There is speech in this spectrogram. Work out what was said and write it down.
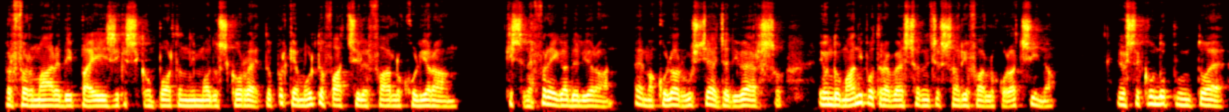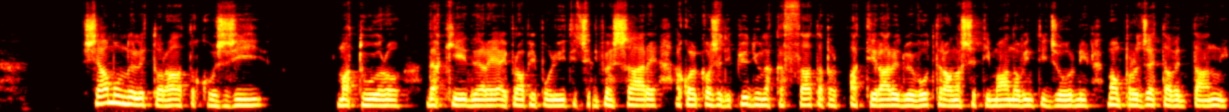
per fermare dei paesi che si comportano in modo scorretto, perché è molto facile farlo con l'Iran, chi se ne frega dell'Iran? Eh, ma con la Russia è già diverso e un domani potrebbe essere necessario farlo con la Cina. E il secondo punto è, siamo un elettorato così maturo da chiedere ai propri politici di pensare a qualcosa di più di una cazzata per attirare due voti tra una settimana o 20 giorni, ma un progetto a 20 anni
